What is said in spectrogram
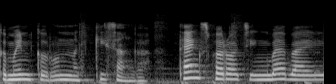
कमेंट करून नक्की सांगा. Thanks for watching bye bye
